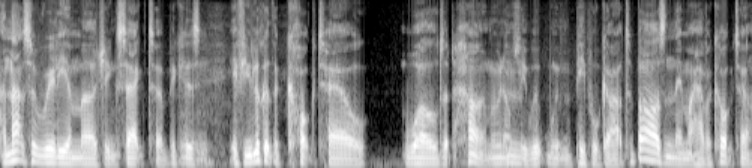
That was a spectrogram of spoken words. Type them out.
and that's a really emerging sector because if you look at the cocktail world at home. I mean, obviously, Mm. w when people go out to bars and they might have a cocktail,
